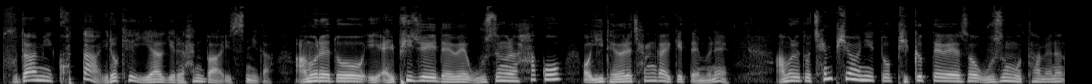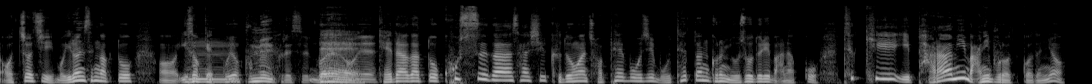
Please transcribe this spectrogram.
부담이 컸다 이렇게 이야기를 한 바 있습니다. 아무래도 이 LPGA 대회 우승을 하고 어, 이 대회를 참가했기 때문에 아무래도 챔피언이 또 B급 대회에서 우승 못하면은 어쩌지 뭐 이런 생각도 어, 있었겠고요. 음, 분명히 그랬을 네. 거예요. 네. 예. 게다가 또 코스가 사실 그동안 접해보지 못했던 그런 요소들이 많았고 특히 이 바람이 많이 불었거든요.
